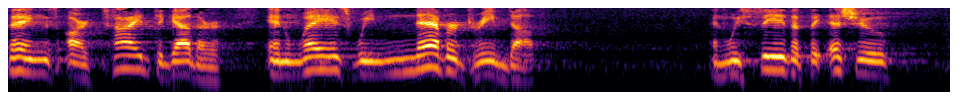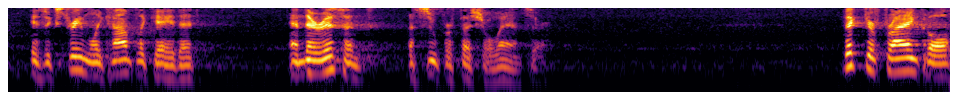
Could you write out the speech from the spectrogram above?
things are tied together in ways we never dreamed of. And we see that the issue is extremely complicated and there isn't a superficial answer. Viktor Frankl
